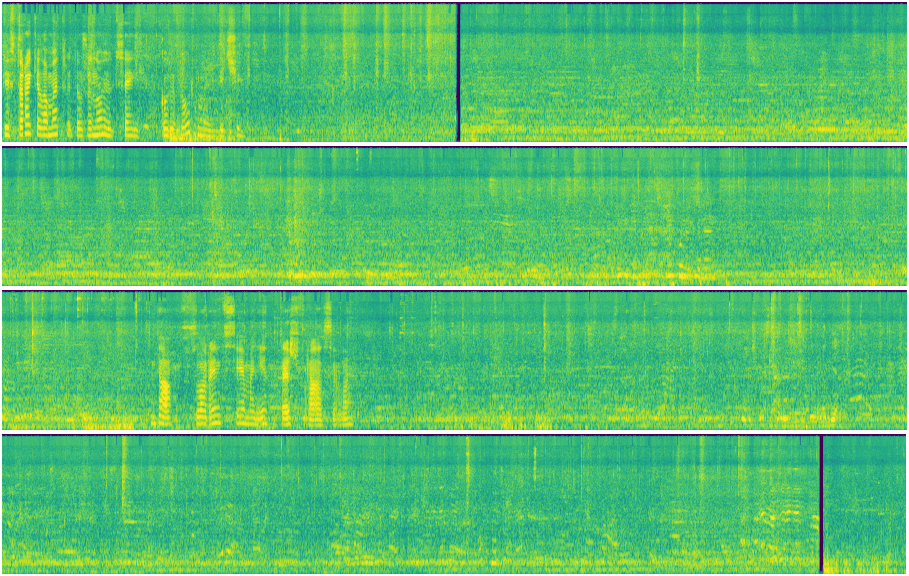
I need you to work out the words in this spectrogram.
Півтора кілометри довжиною цей коридор Медичі. Да, Флоренція мені теж вразила.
